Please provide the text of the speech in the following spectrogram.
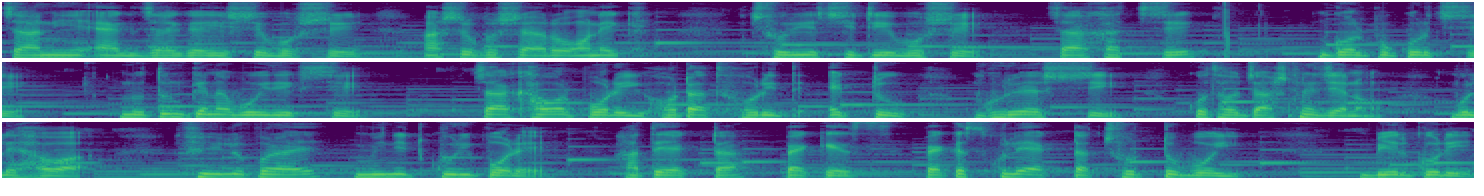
চা নিয়ে এক জায়গায় এসে বসে। আশেপাশে আরও অনেক ছড়িয়ে ছিটিয়ে বসে, চা খাচ্ছে, গল্প করছে, নতুন কেনা বই দেখছে। চা খাওয়ার পরেই হঠাৎ হরিত একটু ঘুরে আসছি, কোথাও যাস না যেন, বলে হাওয়া। ফিরল প্রায় মিনিট কুড়ি পরে। হাতে একটা প্যাকেজ প্যাকেজ খুলে একটা ছোট্ট বই বের করে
